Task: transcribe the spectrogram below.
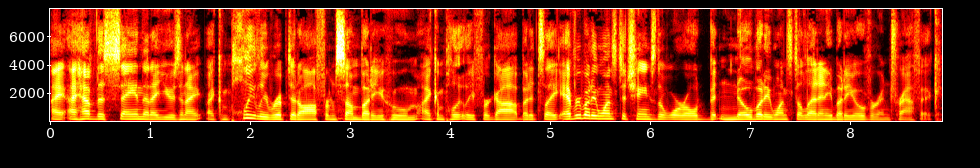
I, I have this saying that I use and I, I completely ripped it off from somebody whom I completely forgot, but it's like everybody wants to change the world, but nobody wants to let anybody over in traffic.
